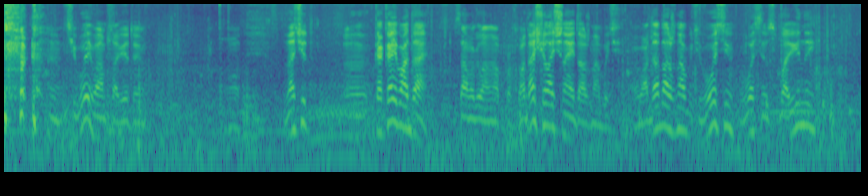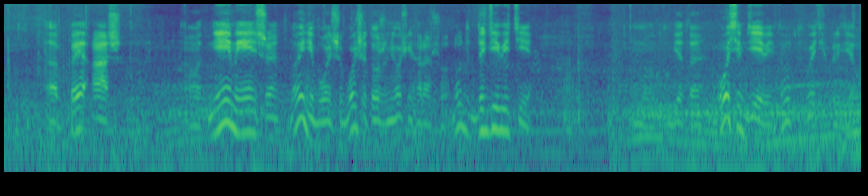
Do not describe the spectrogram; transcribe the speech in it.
Чего и вам советуем. Вот. Значит, э, какая вода? самый главный вопрос. Вода щелочная должна быть. Вода должна быть 8, 8,5 pH. Вот. Не меньше, но и не больше. Больше тоже не очень хорошо. Ну, до 9. Вот, Где-то 8-9. Вот в этих пределах.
